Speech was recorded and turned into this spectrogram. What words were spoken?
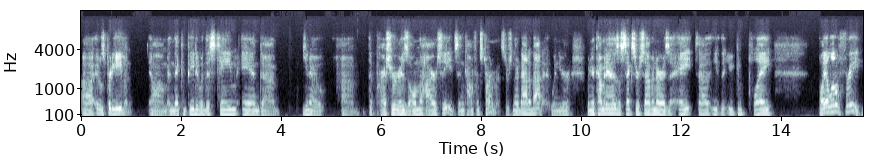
uh, it was pretty even, um, and they competed with this team. And uh, you know, uh, the pressure is on the higher seeds in conference tournaments. There's no doubt about it. When you're when you're coming in as a six or seven or as an eight, uh, you, you can play play a little free,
